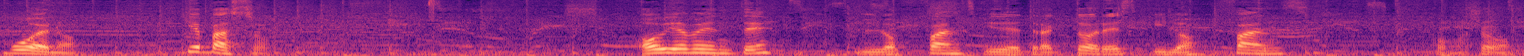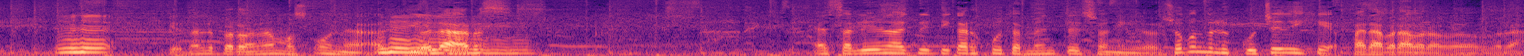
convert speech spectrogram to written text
Bueno, ¿qué pasó? Obviamente, los fans y detractores, y los fans, como yo, que no le perdonamos una al tío Lars, eh, salieron a criticar justamente el sonido. Yo cuando lo escuché dije, para, para, para, para.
